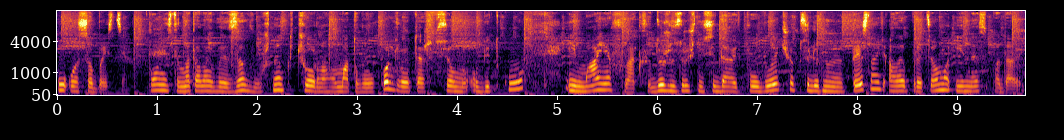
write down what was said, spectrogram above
у особисті. Повністю металевий завушник чорного матового кольору, теж в цьому обідку, і має флекси. Дуже зручно сідають по обличчю, абсолютно не тиснуть, але при цьому і не спадають.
